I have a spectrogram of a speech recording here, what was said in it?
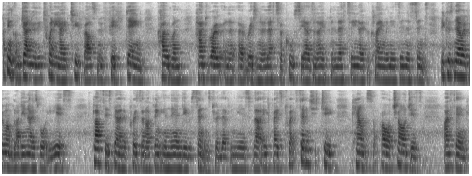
I think on January 28, 2015, Coban had wrote an, uh, written a letter. Of course, he has an open letter, you know, proclaiming his innocence because now everyone bloody knows what he is. Plus, he's going to prison. I think in the end he was sentenced to 11 years for that. He faced 72 counts or charges, I think,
